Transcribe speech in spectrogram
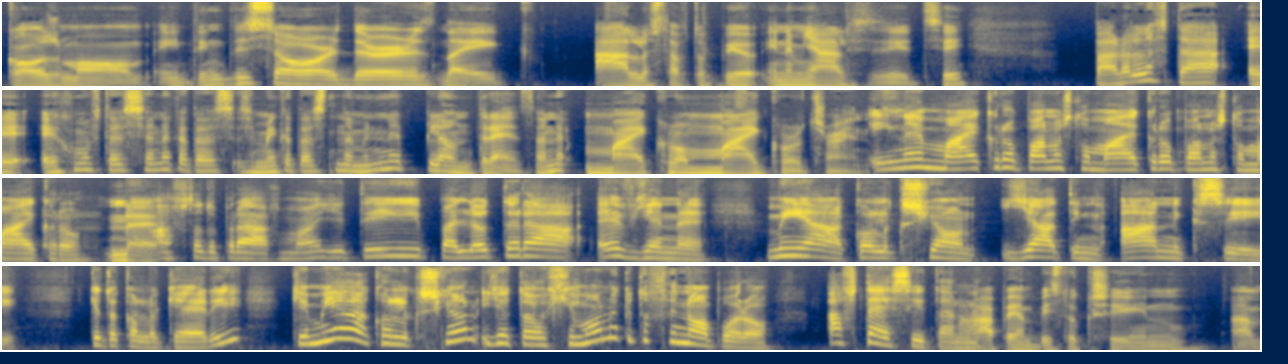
κόσμο eating disorders, like άλλο stuff το οποίο είναι μια άλλη συζήτηση. Παρ' όλα αυτά, ε, έχουμε φτάσει σε, ένα κατάσταση, σε μια κατάσταση να μην είναι πλέον trends, να είναι micro-micro trends. Είναι micro πάνω στο micro πάνω στο micro. Ναι. Αυτό το πράγμα. Γιατί παλιότερα έβγαινε μία κολεξιόν για την άνοιξη και το καλοκαίρι και μία κολεξιόν για το χειμώνα και το φθινόπωρο. Αυτές ήταν. Αγάπη, αν μπεις στο ξύν, I'm,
